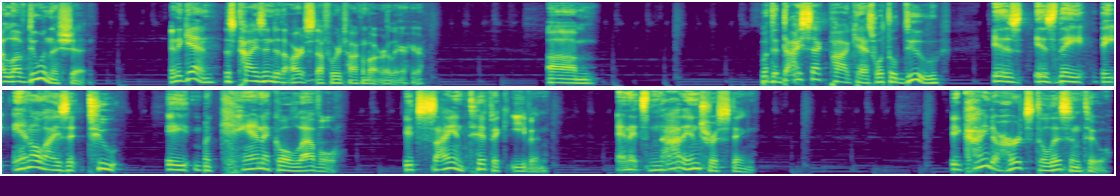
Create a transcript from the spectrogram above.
I love doing this shit. And again, this ties into the art stuff we were talking about earlier here. Um, but the dissect podcast, what they'll do is is they they analyze it to a mechanical level. It's scientific even, and it's not interesting. It kind of hurts to listen to.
